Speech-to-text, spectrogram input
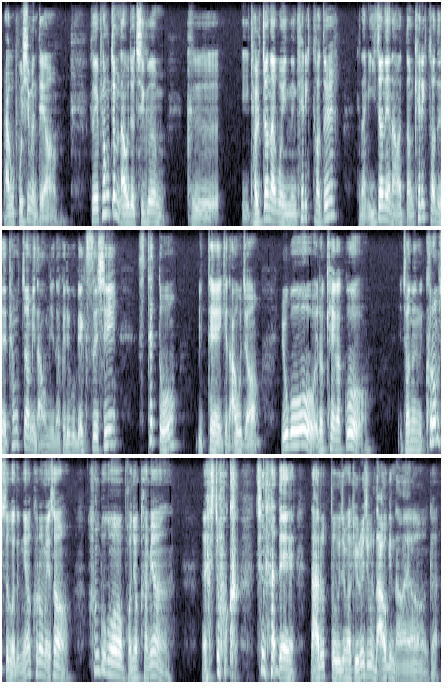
라고 보시면 돼요. 그 평점 나오죠. 지금 그 결전하고 있는 캐릭터들, 그 다음 이전에 나왔던 캐릭터들의 평점이 나옵니다. 그리고 맥스시 스탯도 밑에 이렇게 나오죠. 요거 이렇게 해갖고 저는 크롬 쓰거든요. 크롬에서 한국어 번역하면 조금 친하대 나루토, 우즈마키 이런 식으로 나오긴 나와요. 그러니까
